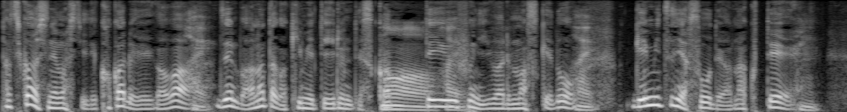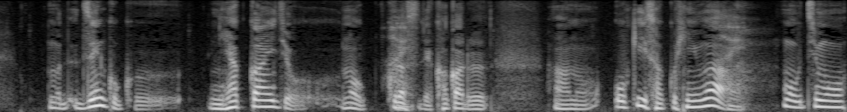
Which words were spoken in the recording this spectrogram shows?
ー、立川シネマシティでかかる映画は、全部あなたが決めているんですか、っていうふうに言われますけど、はい、厳密にはそうではなくて、うん、まあ、全国200巻以上のクラスでかかる、はい、あの、大きい作品は、はい、もううちも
